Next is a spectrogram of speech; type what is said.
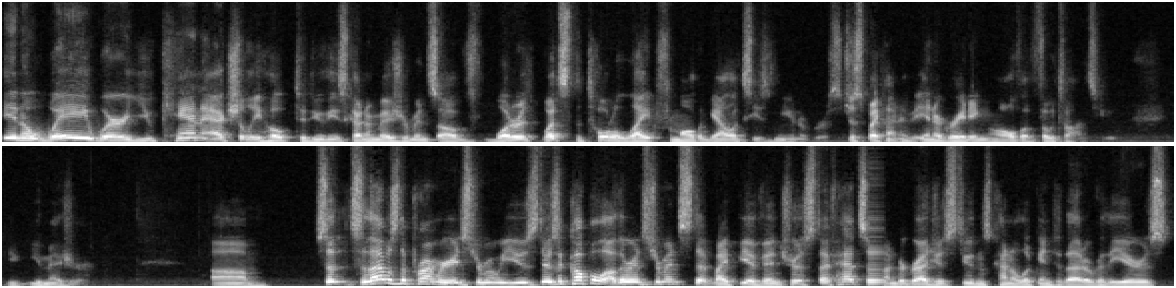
in a way where you can actually hope to do these kind of measurements of what are what's the total light from all the galaxies in the universe just by kind of integrating all the photons you you, you measure. Um, so, so that was the primary instrument we used. There's a couple other instruments that might be of interest. I've had some undergraduate students kind of look into that over the years.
